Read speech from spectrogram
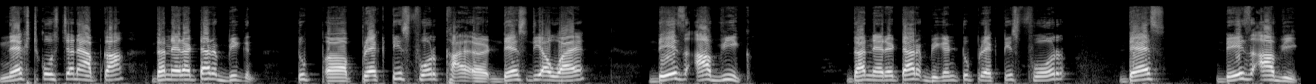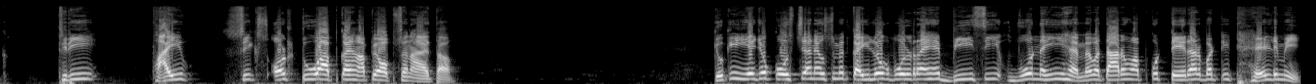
नेक्स्ट क्वेश्चन है आपका। The narrator big to practice for days दिया हुआ है। Days a week the narrator began to practice for days days a week three five six और टू आपका यहाँ पे ऑप्शन आया था। क्योंकि ये जो क्वेश्चन है, उसमें कई लोग बोल रहे हैं बी सी वो नहीं है। मैं बता रहा हूँ आपको terror but it held me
